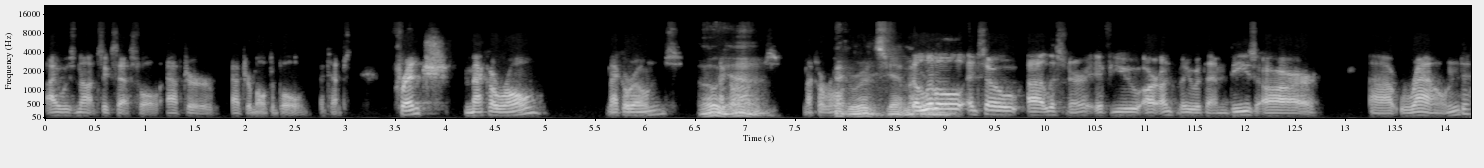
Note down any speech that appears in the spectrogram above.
I was not successful after after multiple attempts. French macaron, macarons, oh yeah, macarons. Yeah, The little and so, uh, listener, if you are unfamiliar with them, these are uh, round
